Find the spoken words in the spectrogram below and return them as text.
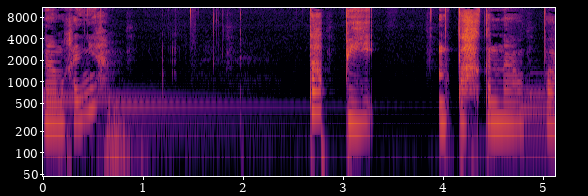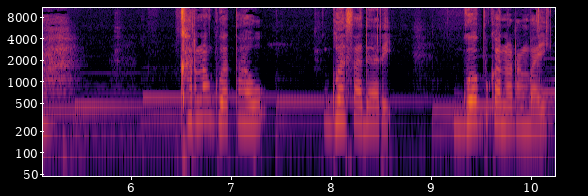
Nah makanya tapi entah kenapa karena gue tahu gue sadari gue bukan orang baik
